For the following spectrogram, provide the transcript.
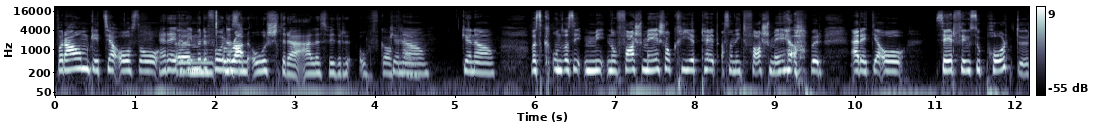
Vor allem gibt es ja auch so... Er redet ähm, immer davon, dass an Ostern alles wieder aufgeht. Genau, kann. genau. Was, und was mich noch fast mehr schockiert hat, also nicht fast mehr, aber er hat ja auch sehr viele Supporter.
